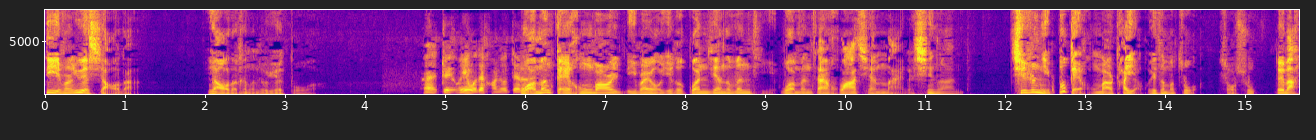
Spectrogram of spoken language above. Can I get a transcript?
地方越小的，要的可能就越多。哎，对，因为我在杭州待了，我们给红包里边有一个关键的问题，我们在花钱买个心安。其实你不给红包，他也会这么做手术，对吧？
